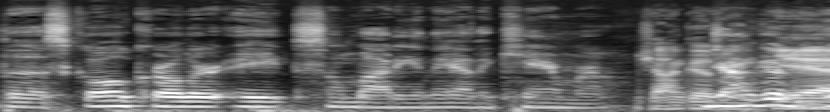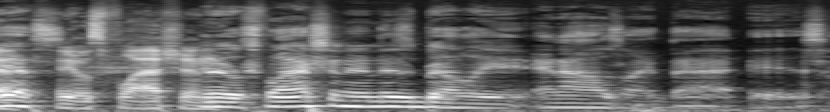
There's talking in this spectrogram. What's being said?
the skull crawler ate somebody and they had the camera John Goodman. John Goodman, yeah, yes. It was flashing. and it was flashing in his belly and I was like, that is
